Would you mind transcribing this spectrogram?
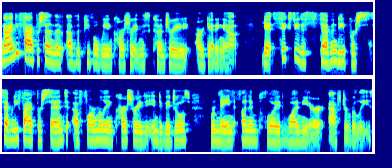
95% of the, of the people we incarcerate in this country are getting out. Yet 60 to 70 75% of formerly incarcerated individuals remain unemployed one year after release.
